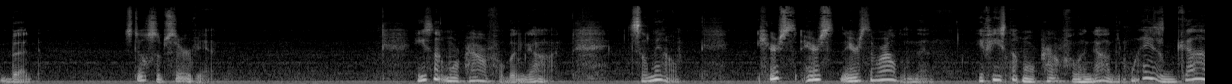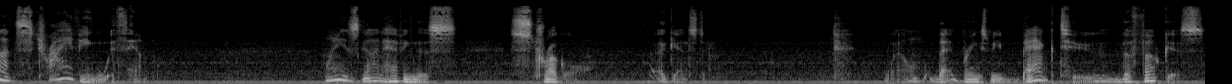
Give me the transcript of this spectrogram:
but still subservient. He's not more powerful than God. So now, here's here's here's the problem then. If he's not more powerful than God, then why is God striving with him? Why is God having this struggle against him? Well, that brings me back to the focus,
